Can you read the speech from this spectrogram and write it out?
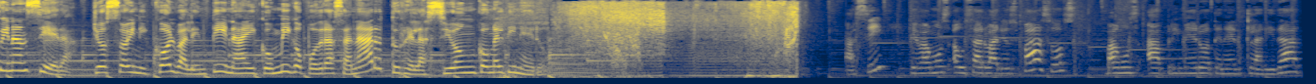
Financiera. Yo soy Nicole Valentina y conmigo podrás sanar tu relación con el dinero. Vamos a usar varios pasos. Vamos a primero a tener claridad.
